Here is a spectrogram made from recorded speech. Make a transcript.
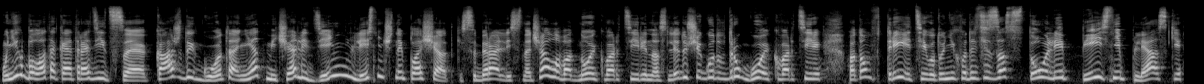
У них была такая традиция, каждый год они отмечали день лестничной площадки, собирались сначала в одной квартире, на следующий год в другой квартире, потом в третьей, вот у них вот эти застолья, песни, пляски,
